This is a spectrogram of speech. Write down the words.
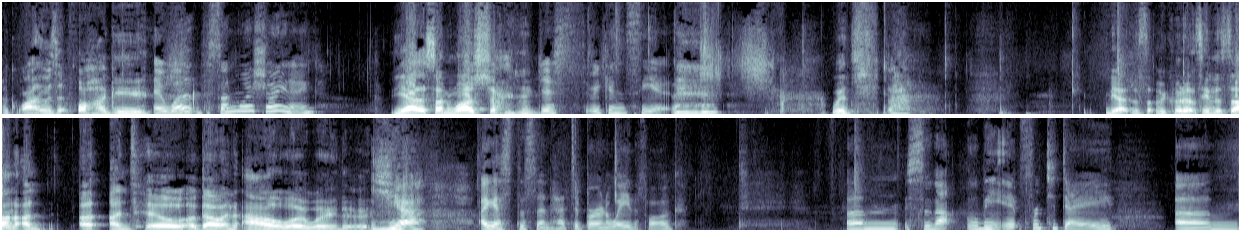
like, why was it foggy? It was the sun was shining. Yeah, the sun was shining, Just we couldn't see it. which yeah, the, we couldn't see the sun un, uh, until about an hour later. yeah, I guess the sun had to burn away the fog. Um, so that will be it for today. Um,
